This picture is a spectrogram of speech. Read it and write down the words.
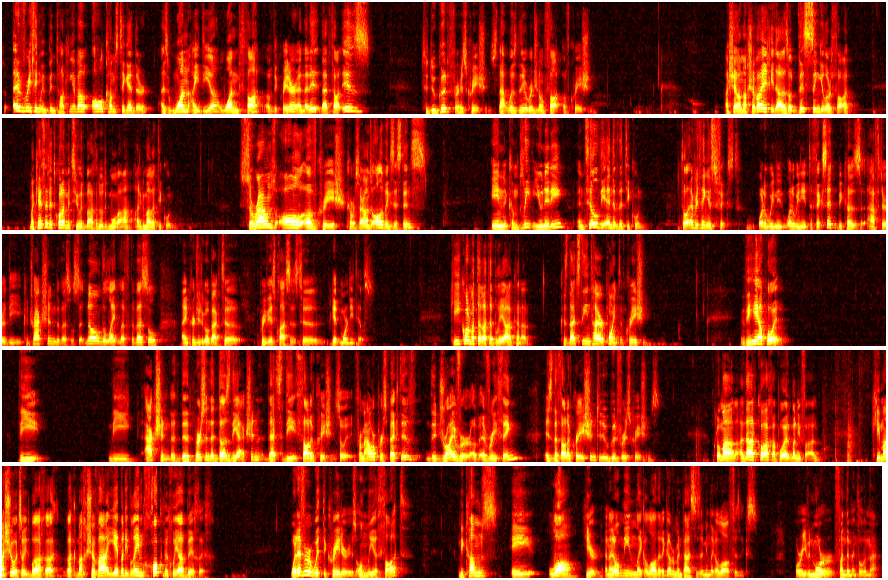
So everything we've been talking about all comes together as one idea, one thought of the Creator, and that it, that thought is to do good for His creations. That was the original thought of creation. אשר המחשבה היחידה הזאת, this singular thought, מקפת את כל המציאות באחדות גמורה עד גמר התיקון. Surrounds all of creation, surrounds all of existence in complete unity until the end of the tikkun until everything is fixed. What do we need? What do we need to fix it? Because after the contraction, the vessel said no. The light left the vessel. I encourage you to go back to previous classes to get more details. Because that's the entire point of creation The the action, the, the person that does the action, that's the thought of creation. So, from our perspective, the driver of everything is the thought of creation to do good for his creations. כלומר, הדעת כוח הפועל בנפעל, כי משהו אצלו יתברך רק מחשבה, יהיה בנבראים חוק מחויב בהכרח. Whatever with the Creator is only a thought becomes a law here. And I don't mean like a law that a government passes, I mean like a law of physics. Or even more fundamental than that.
